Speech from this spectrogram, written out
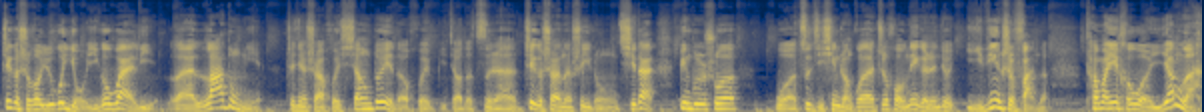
这个时候如果有一个外力来拉动你，这件事儿会相对的会比较的自然。这个事儿呢是一种期待，并不是说我自己性转过来之后，那个人就一定是反的。他万一和我一样懒，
